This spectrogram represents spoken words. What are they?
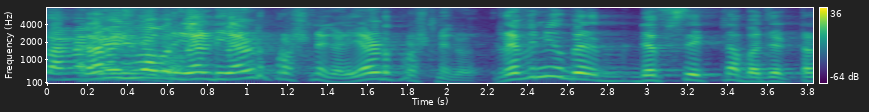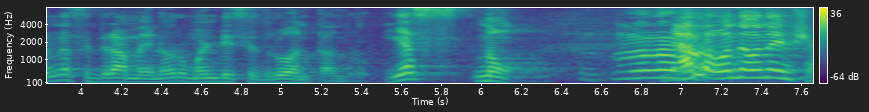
ತಮ್ಮ ರಮೇಶ್ ಬಾಬು ಎರಡು ಎರಡು ಪ್ರಶ್ನೆಗಳು ಎರಡು ಪ್ರಶ್ನೆಗಳು. ರೆವೆನ್ಯೂ ಡೆಫಿಸಿಟ್ನ ಬಜೆಟ್ ಅನ್ನ ಸಿದ್ದರಾಮಯ್ಯನವರು ಮಂಡಿಸಿದ್ರು ಅಂತಂದ್ರು. ಎಸ್ ನೋ ಒಂದೇ ಒಂದೇ ನಿಮಿಷ.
